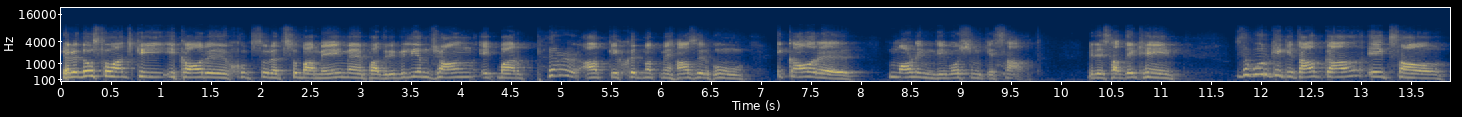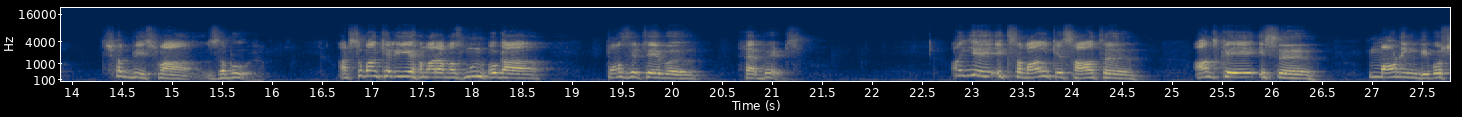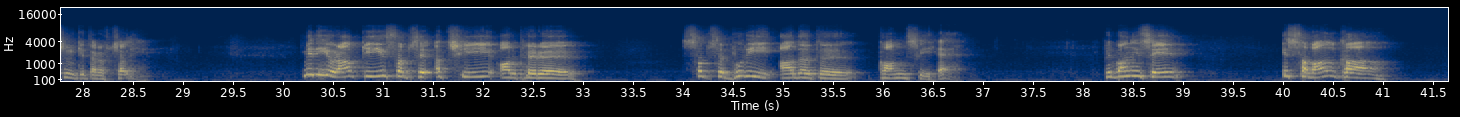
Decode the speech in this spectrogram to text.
میرے دوستوں آج کی ایک اور خوبصورت صبح میں میں پادری ولیم جان ایک بار پھر آپ کی خدمت میں حاضر ہوں، ایک اور مارننگ ڈیووشن کے ساتھ۔ میرے ساتھ دیکھیں، زبور کی کتاب کا ایک سو چھبیسواں زبور۔ اور صبح کے لیے ہمارا مضمون ہوگا پازیٹیو ہیبٹس اور یہ ایک سوال کے ساتھ آج کے اس مارننگ ڈیووشن کی طرف چلیں۔ میری اور آپ کی سب سے اچھی اور پھر سب سے بری عادت کون سی ہے؟ مہربانی سے اس سوال کا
